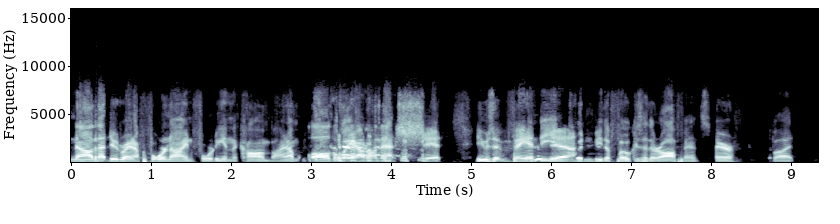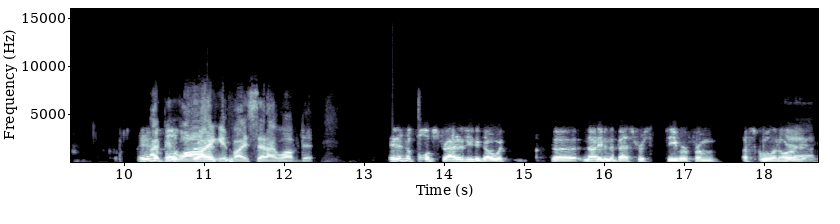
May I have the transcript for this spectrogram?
no, that dude ran a four nine forty in the combine. I'm all the way out on that shit. He was at Vandy Yeah. and couldn't be the focus of their offense there. But It is a I'd be lying strategy. if I said I loved it. It is a bold strategy to go with the not even the best receiver from a school in Oregon.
